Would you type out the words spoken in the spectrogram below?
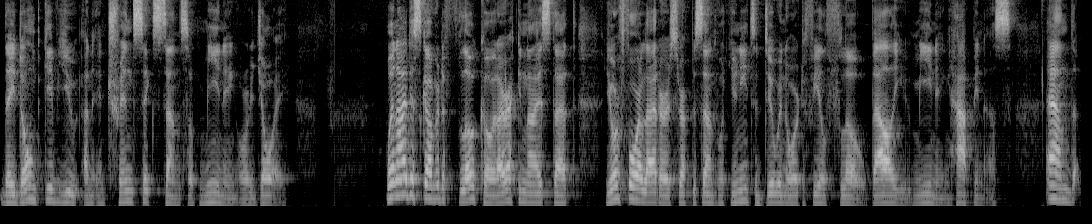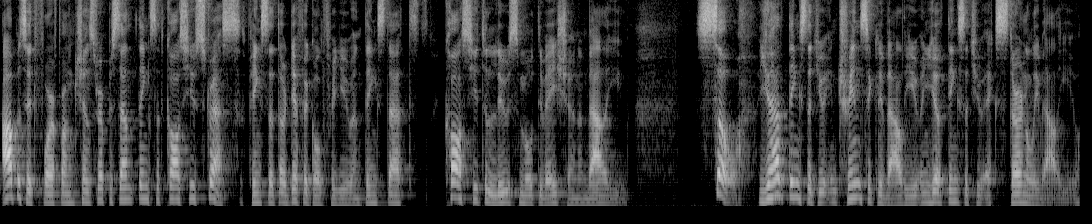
they don't give you an intrinsic sense of meaning or joy. When I discovered the flow code, I recognized that your four letters represent what you need to do in order to feel flow, value, meaning, happiness. And opposite four functions represent things that cause you stress, things that are difficult for you, and things that cause you to lose motivation and value. So, you have things that you intrinsically value and you have things that you externally value.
